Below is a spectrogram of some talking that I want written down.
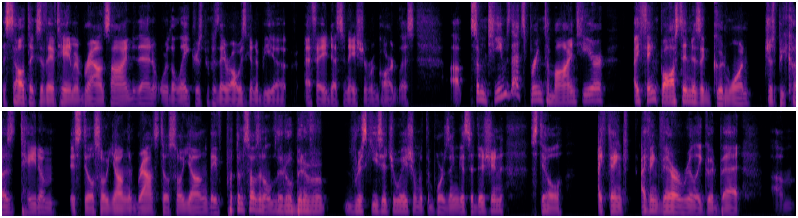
the Celtics if they have Tatum and Brown signed, then or the Lakers because they were always going to be a FA destination regardless. Uh, some teams that spring to mind here. I think Boston is a good one just because Tatum is still so young and Brown's still so young. They've put themselves in a little bit of a risky situation with the Porzingis addition. Still, I think I think they're a really good bet. Um,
